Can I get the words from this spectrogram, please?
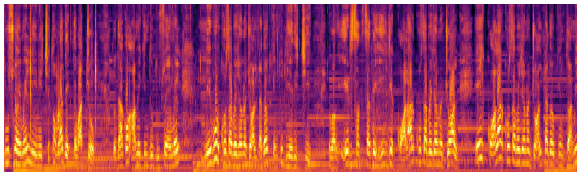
দুশো এম নিয়ে নিচ্ছি, তোমরা দেখতে পাচ্ছ। তো দেখো, আমি কিন্তু দুশো এম লেবুর খোসা ভেজানো জলটাকেও কিন্তু দিয়ে দিচ্ছি। এবং এর সাথে সাথে এই যে কলার খোসা ভেজানো জল, এই কলার খোসা ভেজানো জলটাকেও কিন্তু আমি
